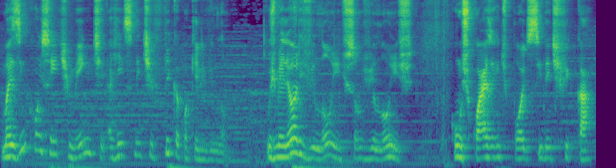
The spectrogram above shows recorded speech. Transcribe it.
mas inconscientemente a gente se identifica com aquele vilão. Os melhores vilões são os vilões com os quais a gente pode se identificar.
